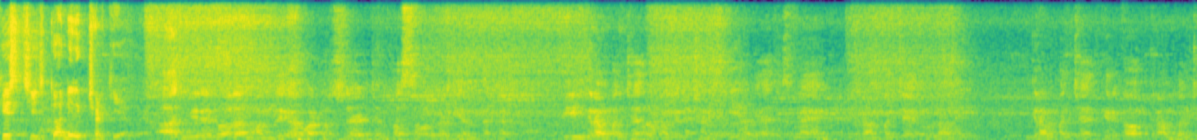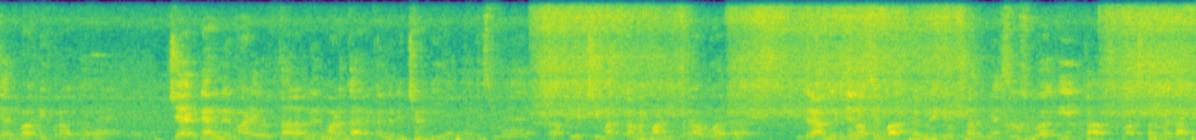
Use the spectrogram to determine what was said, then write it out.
किस चीज़ का निरीक्षण किया गया आज मेरे द्वारा मनरेगा वाटर शेड जनपद सबलगढ़ के अंतर्गत तीन ग्राम पंचायतों का निरीक्षण किया गया, जिसमें ग्राम पंचायत गुलानी ग्राम पंचायत किरका और ग्राम पंचायत बाबीपुरा का चेक डैम निर्माण एवं तालाब निर्माण कार्य का निरीक्षण किया गया, जिसमें काफ़ी अच्छी मात्रा में पानी भरा हुआ था ग्रामीण जनों से बात करने के उपरांत महसूस हुआ कि, वास्तव में काफ़ी।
